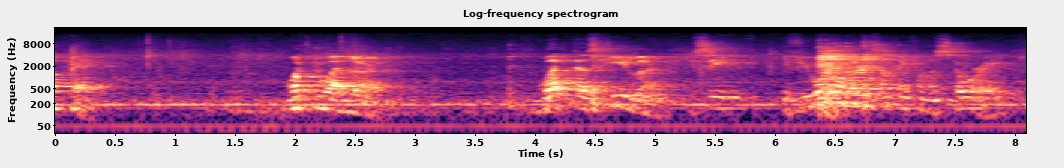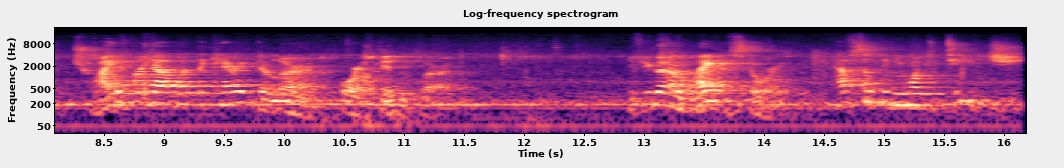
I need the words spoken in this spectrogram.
Okay. What do I learn? What does he learn? You see, if you want to learn something from a story, try to find out what the character learned or didn't learn. If you're going to write a story, have something you want to teach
